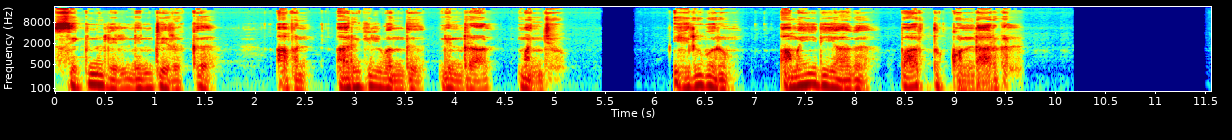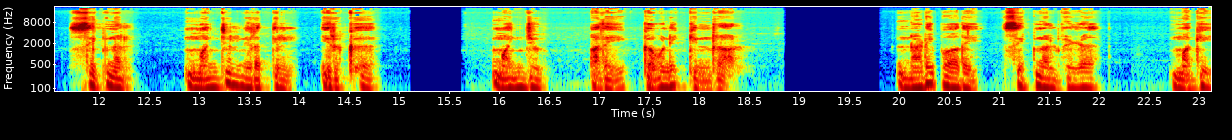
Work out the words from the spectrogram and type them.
சிக்னலில் நின்றிருக்க அவன் அருகில் வந்து நின்றாள் மஞ்சு. இருவரும் அமைதியாக பார்த்து கொண்டார்கள். சிக்னல் மஞ்சள் நிறத்தில் இருக்க மஞ்சு அதை கவனிக்கின்றாள். நடைபாதை சிக்னல் விழ மகி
